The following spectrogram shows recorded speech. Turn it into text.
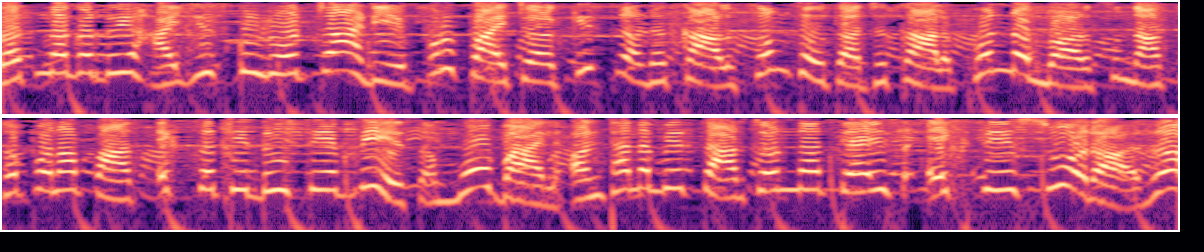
रत्नगर दुई हाई स्कुल रोड टाढी प्रोपाइटर कृष्ण ढकाल सम्झौता ढकाल फोन नम्बर शून्य छपन्न पाँच एकसठी दुई सय बिस मोबाइल अन्ठानब्बे चार चौन्न तेइस एक सय सोह्र र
